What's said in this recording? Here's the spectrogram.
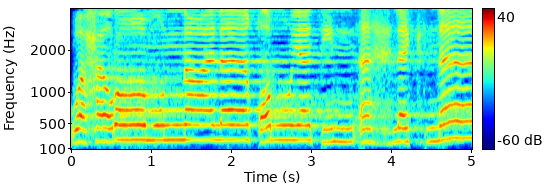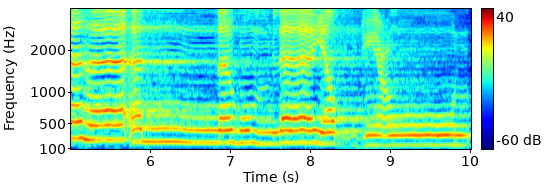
وحرام على قرية أهلكناها أنهم لا يرجعون.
